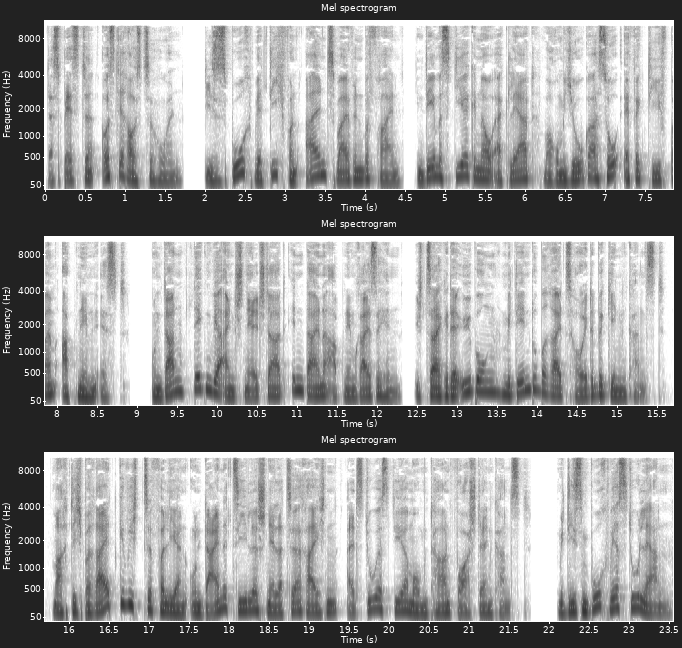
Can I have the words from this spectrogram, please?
das Beste aus dir rauszuholen. Dieses Buch wird dich von allen Zweifeln befreien, indem es dir genau erklärt, warum Yoga so effektiv beim Abnehmen ist. Und dann legen wir einen Schnellstart in deiner Abnehmreise hin. Ich zeige dir Übungen, mit denen du bereits heute beginnen kannst. Mach dich bereit, Gewicht zu verlieren und deine Ziele schneller zu erreichen, als du es dir momentan vorstellen kannst. Mit diesem Buch wirst du lernen,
